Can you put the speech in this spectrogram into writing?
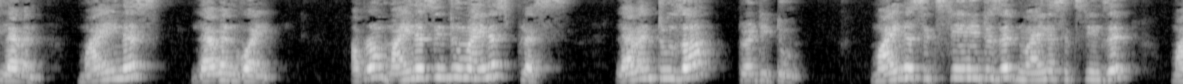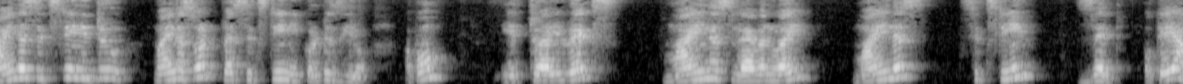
11 minus 11y. அப்புறம் minus into minus plus 11 2s are 22. Minus 16 into z minus 16z minus 16 into minus 1 plus 16 equal to 0. அப்போ 12x minus 11y minus 16z. ஓகேயா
